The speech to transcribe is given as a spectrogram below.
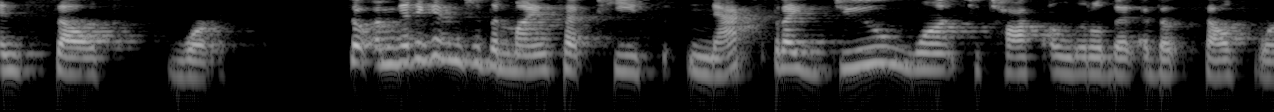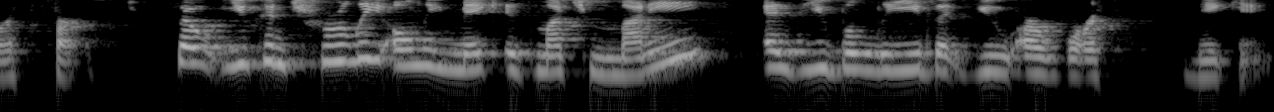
and self worth. So I'm going to get into the mindset piece next, but I do want to talk a little bit about self worth first. So you can truly only make as much money as you believe that you are worth making.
